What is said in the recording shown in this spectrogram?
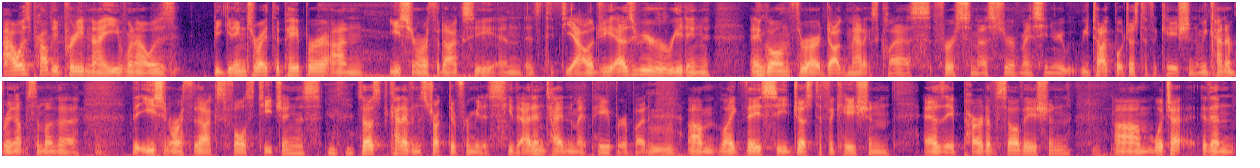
I was probably pretty naive when i was beginning to write the paper on eastern orthodoxy and its theology. As we were reading and going through our dogmatics class first semester of my senior year we, we talk about justification and we kind of bring up some of the the eastern orthodox false teachings. So that was kind of instructive for me to see that. I didn't tie it into my paper but um, like they see justification as a part of salvation um, which i then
